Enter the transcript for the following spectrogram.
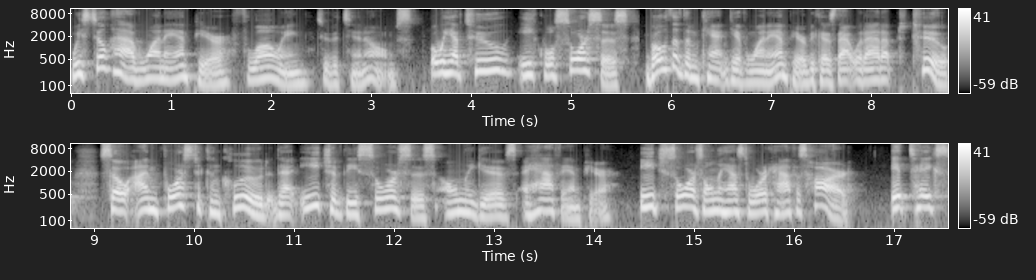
We still have 1 ampere flowing to the 10 ohms. But we have two equal sources. Both of them can't give 1 ampere because that would add up to 2. So I'm forced to conclude that each of these sources only gives a half ampere. Each source only has to work half as hard. It takes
